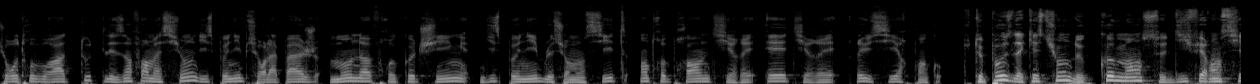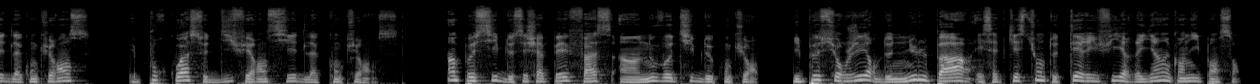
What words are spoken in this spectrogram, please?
Tu retrouveras toutes les informations disponibles sur la page Mon offre coaching disponible sur mon site entreprendre-et-réussir.co. Tu te poses la question de comment se différencier de la concurrence et pourquoi se différencier de la concurrence. Impossible de s'échapper face à un nouveau type de concurrent. Il peut surgir de nulle part et cette question te terrifie rien qu'en y pensant.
